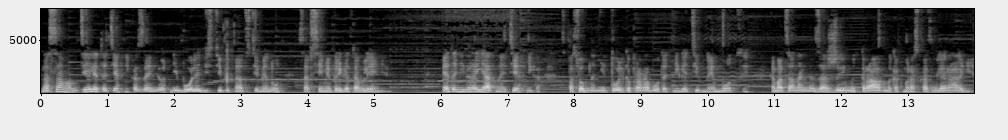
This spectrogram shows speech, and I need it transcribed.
На самом деле эта техника займет не более 10-15 минут со всеми приготовлениями. Это невероятная техника способна не только проработать негативные эмоции – эмоциональные зажимы, травмы, как мы рассказывали ранее.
